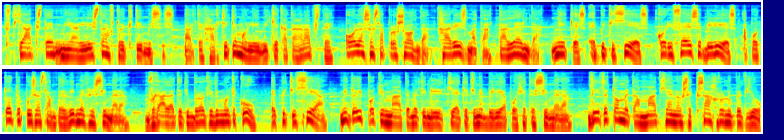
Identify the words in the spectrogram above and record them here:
φτιάξτε μια λίστα αυτοεκτίμησης. Πάρτε χαρτί και μολύβι και καταγράψτε όλα σας τα προσόντα, χαρίσματα, ταλέντα, νίκες, επιτυχίες, κορυφαίες εμπειρίες από τότε που ήσασταν παιδί μέχρι σήμερα. Βγάλατε την πρώτη δημοτικού. Επιτυχία. Μην το υποτιμάτε με την ηλικία και την εμπειρία που έχετε σήμερα. Δείτε το με τα μάτια ενός εξάχρονου παιδιού.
